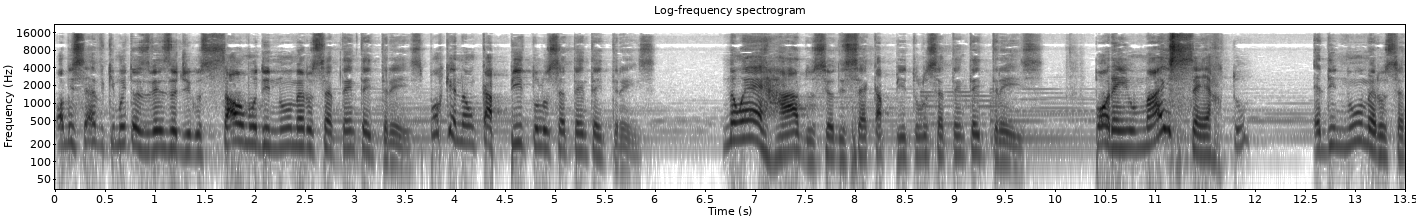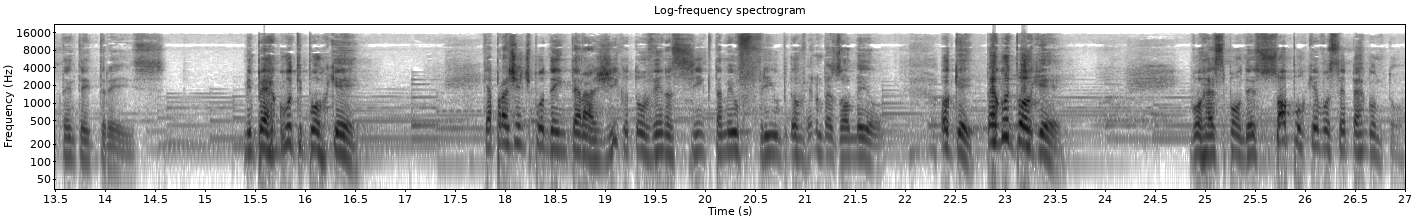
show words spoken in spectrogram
observe que muitas vezes eu digo Salmo de número 73. Por que não capítulo 73? Não é errado se eu disser capítulo 73. Porém, o mais certo é de número 73. Me pergunte por quê. Que é para a gente poder interagir, que eu estou vendo assim, que está meio frio, estou vendo o pessoal meio. Ok, pergunte por quê. Vou responder só porque você perguntou.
